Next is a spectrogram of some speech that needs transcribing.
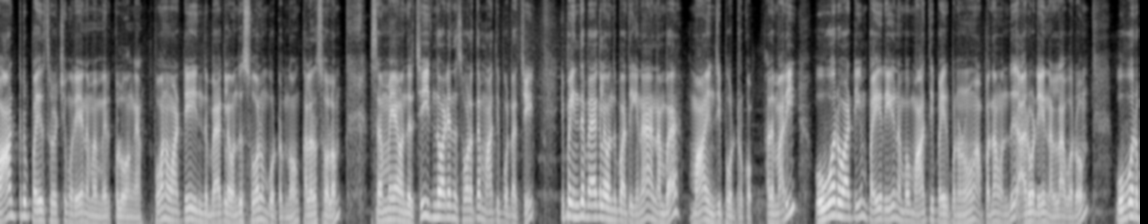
மாற்று பயிர் சுழற்சி முறையை நம்ம மேற்கொள்வோங்க. போன வாட்டி இந்த பேக்கில் வந்து சோளம் போட்டிருந்தோம் கலர் சோளம். செம்மையாக வந்துருச்சு. இந்த வாட்டி அந்த சோளத்தை மாற்றி போட்டாச்சு. இப்போ இந்த பேக்கில் வந்து பார்த்திங்கன்னா நம்ம மா இஞ்சி போட்டிருக்கோம். அது மாதிரி ஒவ்வொரு வாட்டியும் பயிரையும் நம்ம மாற்றி பயிர் பண்ணணும். அப்போ தான் வந்து அறுவடையும் நல்லா வரும். ஒவ்வொரு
